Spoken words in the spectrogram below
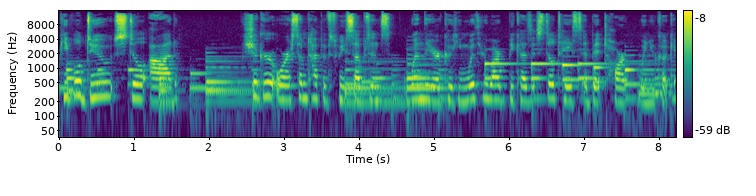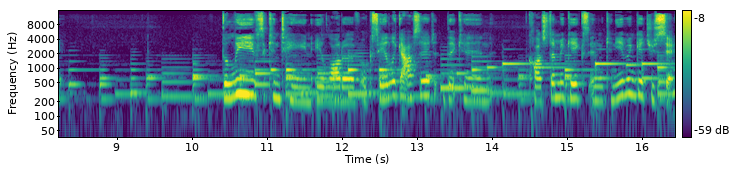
People do still add sugar or some type of sweet substance when they are cooking with rhubarb because it still tastes a bit tart when you cook it. The leaves contain a lot of oxalic acid that can cause stomach aches and can even get you sick,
